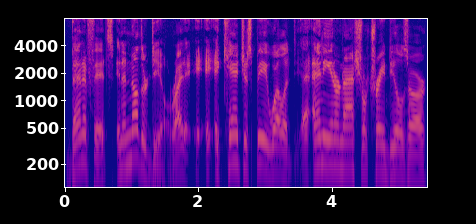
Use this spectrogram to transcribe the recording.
benefits in another deal, right? It, it, can't just be well. It, any international trade deals are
